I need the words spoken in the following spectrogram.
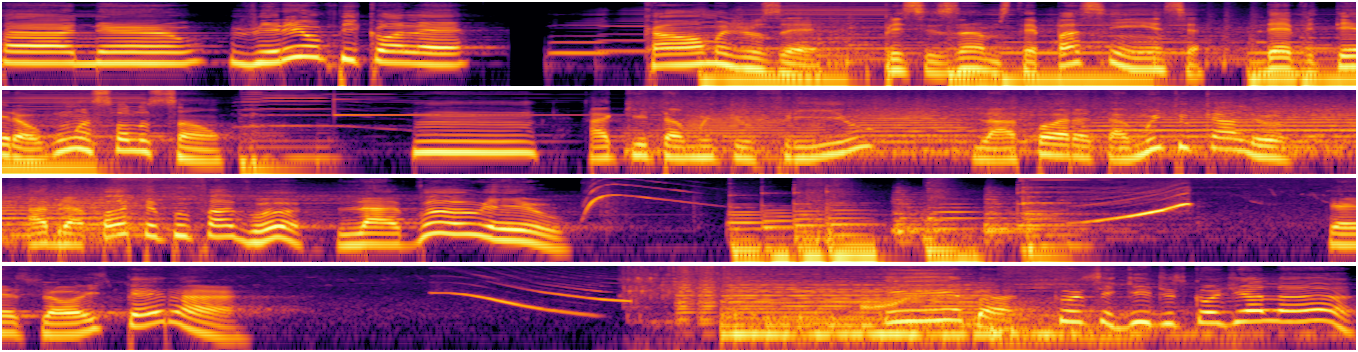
Ah não. Virei um picolé. Calma, José. Precisamos ter paciência. Deve ter alguma solução. Hum, aqui tá muito frio. Lá fora tá muito calor. Abra a porta, por favor. Lá vou eu. É só esperar. Eba! Consegui descongelar!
